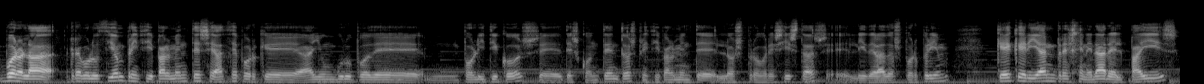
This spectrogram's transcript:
Bueno, la revolución principalmente se hace porque hay un grupo de mm, políticos eh, descontentos, principalmente los progresistas, eh, liderados por Prim, que querían regenerar el país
